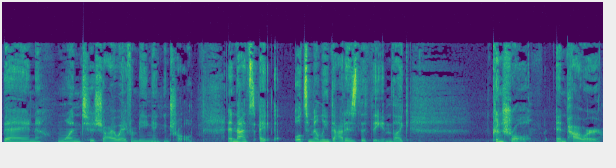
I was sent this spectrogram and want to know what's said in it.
been one to shy away from being in control. And that's I ultimately that is the theme. Like control and power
